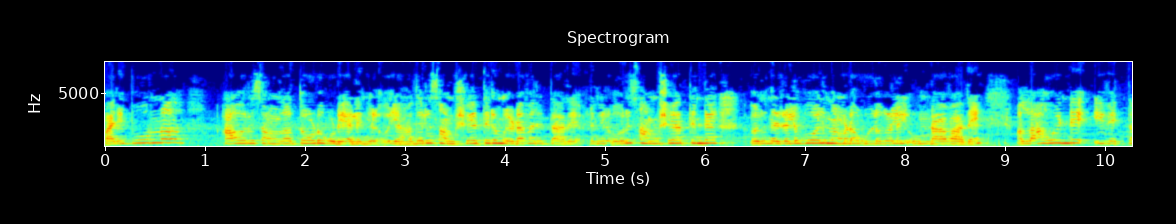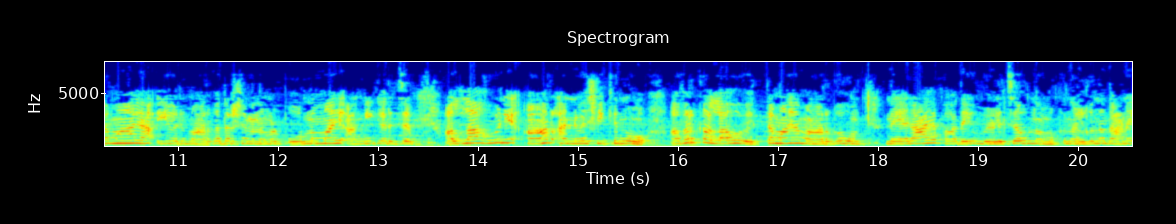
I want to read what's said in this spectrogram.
പരിപൂർണ ആ ഒരു സമ്മതത്തോടു കൂടി അല്ലെങ്കിൽ യാതൊരു സംശയത്തിനും ഇടവരുത്താതെ അല്ലെങ്കിൽ ഒരു സംശയത്തിന്റെ ഒരു നിഴൽ പോലും നമ്മുടെ ഉള്ളുകളിൽ ഉണ്ടാവാതെ അള്ളാഹുവിന്റെ ഈ വ്യക്തമായ ഈ ഒരു മാർഗദർശനം നമ്മൾ പൂർണമായി അംഗീകരിച്ച് അള്ളാഹുവിനെ ആർ അന്വേഷിക്കുന്നുവോ അവർക്ക് അള്ളാഹു വ്യക്തമായ മാർഗവും നേരായ പാതയും വെളിച്ചവും നമുക്ക് നൽകുന്നതാണ്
